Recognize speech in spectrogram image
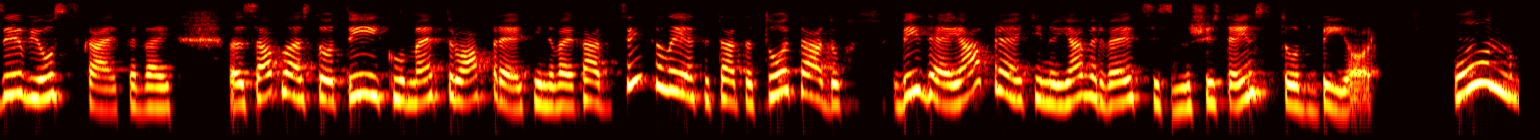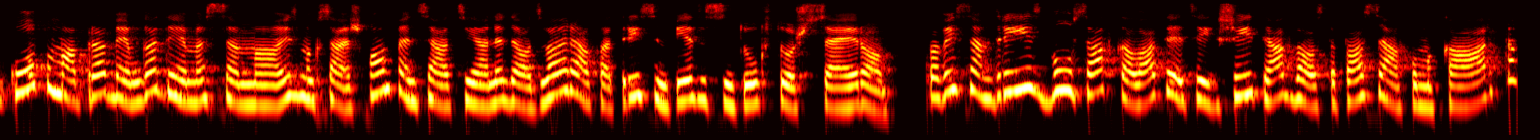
zivju uzskaite vai e, saplēsto tīklu metru aprēķina vai kāda cita lieta. Tātad to tādu vidēju aprēķinu jau ir veicis šis te institūts Bior. Un kopumā par abiem gadiem esam izmaksājuši kompensācijā nedaudz vairāk kā 350 tūkstošus eiro. Pavisam drīz būs atkal attiecīgi šī atbalsta pasākuma kārta.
